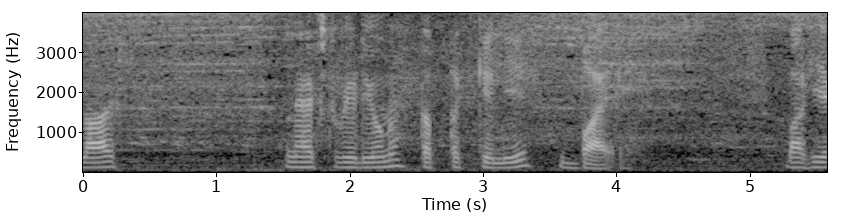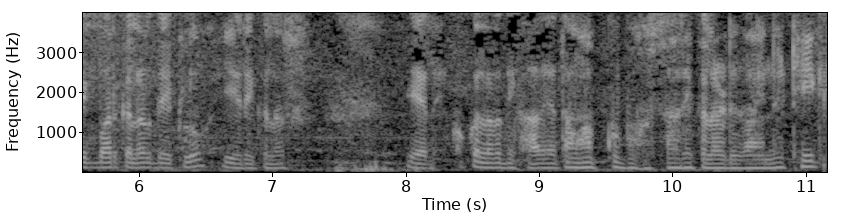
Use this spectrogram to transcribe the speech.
लास्ट नेक्स्ट वीडियो में। तब तक के लिए बाय बाकी एक बार कलर देख लो, ये रे कलर ये देखो कलर दिखा देता हूँ आपको। बहुत सारे कलर डिज़ाइन है, ठीक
